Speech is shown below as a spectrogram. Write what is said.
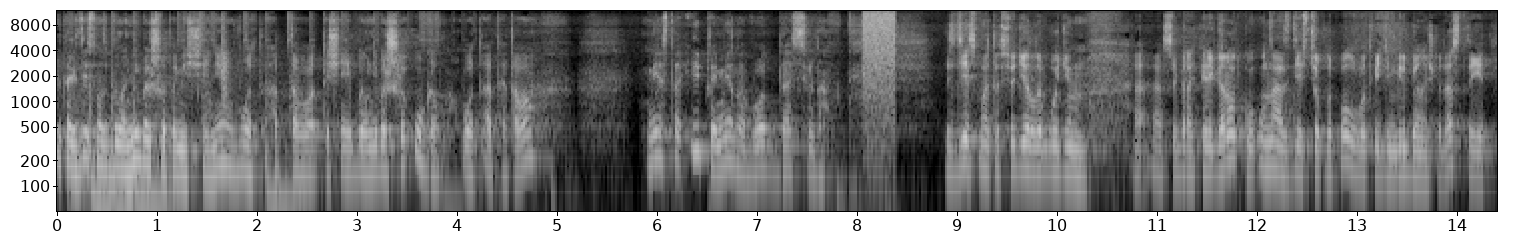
Итак, здесь у нас было небольшое помещение, вот от того, точнее был небольшой угол. Вот от этого места и примерно вот до сюда. Здесь мы это все дело будем э, собирать перегородку. У нас здесь теплый пол, вот видим гребеночка, да, стоит.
